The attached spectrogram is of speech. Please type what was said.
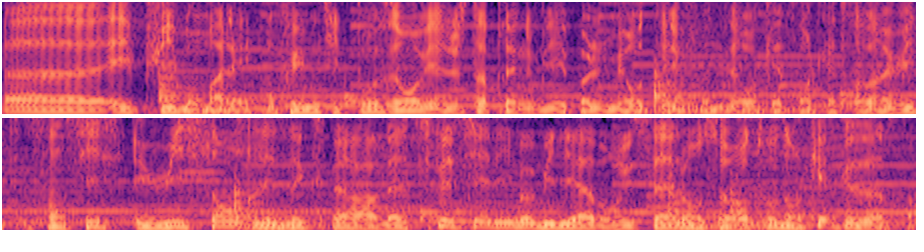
Euh, et puis, bon, bah, allez, on fait une petite pause et on revient juste après. N'oubliez pas le numéro de téléphone 0488 106 800. Les experts Arabelle, spécial immobilier à Bruxelles. On se retrouve dans quelques instants.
